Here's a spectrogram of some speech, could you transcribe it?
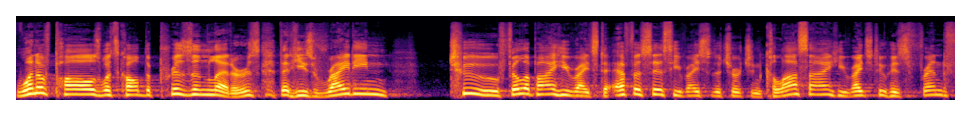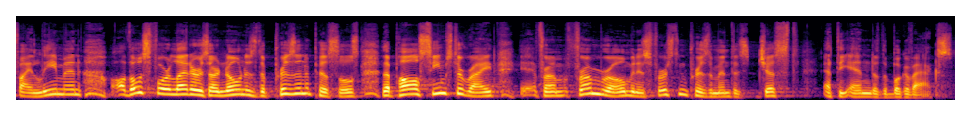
one of Paul's what's called the prison letters that he's writing to Philippi, he writes to Ephesus, he writes to the church in Colossae, he writes to his friend Philemon. All those four letters are known as the prison epistles that Paul seems to write from, from Rome in his first imprisonment that's just at the end of the book of Acts.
